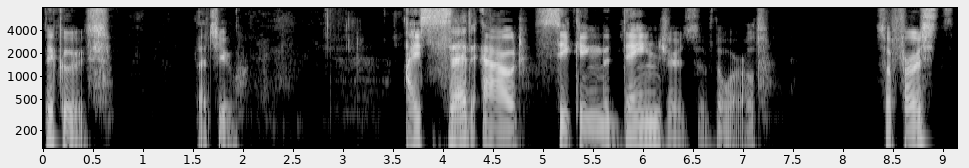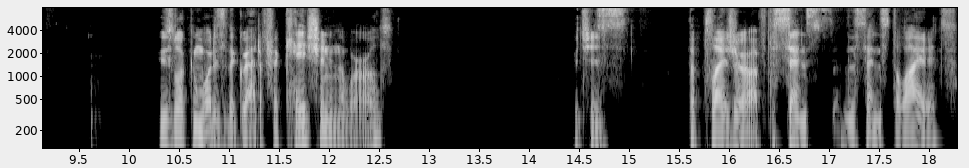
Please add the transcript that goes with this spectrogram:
Bhikkhus, that's you. I set out seeking the dangers of the world. So first, he's looking what is the gratification in the world, which is the pleasure of the sense, the sense delights.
